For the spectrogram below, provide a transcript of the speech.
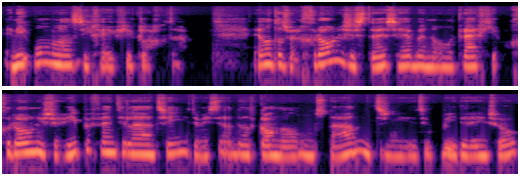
En die onbalans die geeft je klachten. En want als we chronische stress hebben, dan krijg je chronische hyperventilatie. Tenminste, dat kan dan ontstaan. Het is niet natuurlijk bij iedereen zo.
